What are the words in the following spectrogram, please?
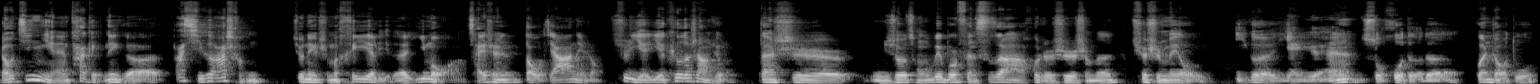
然后今年他给那个阿奇和阿成，就那个什么黑夜里的 emo 啊，财神到我家那种，是也也 Q 他上去了。但是你说从微博粉丝啊，或者是什么，确实没有一个演员所获得的关照多。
